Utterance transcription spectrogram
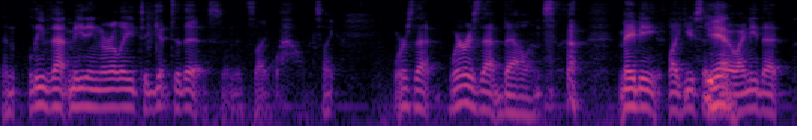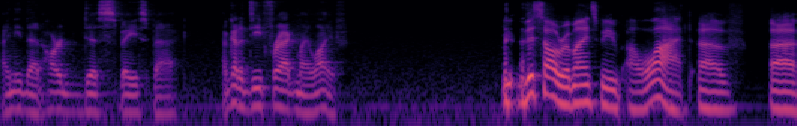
and leave that meeting early to get to this. And it's like, wow, it's like, where's that? Where is that balance? Maybe, like you said, yeah. Joe, I need that. I need that hard disk space back. I've got to defrag my life this all reminds me a lot of uh,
